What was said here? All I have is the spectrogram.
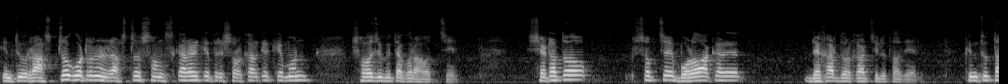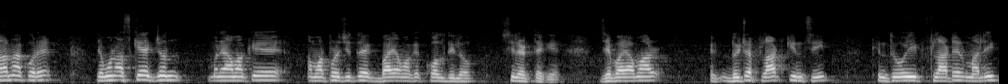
কিন্তু রাষ্ট্র গঠনের, রাষ্ট্র সংস্কারের ক্ষেত্রে সরকারকে কেমন সহযোগিতা করা হচ্ছে? সেটা তো সবচেয়ে বড় আকারে দেখার দরকার ছিল তাদের। কিন্তু তা না করে যেমন আজকে একজন মানে আমাকে, আমার পরিচিত এক ভাই আমাকে কল দিল সিলেট থেকে। যে ভাই, আমার দুইটা ফ্ল্যাট কিনছি কিন্তু ওই ফ্ল্যাটের মালিক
